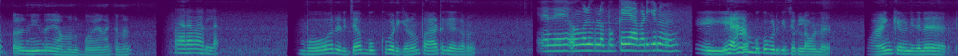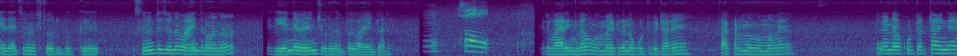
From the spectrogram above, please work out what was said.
அப்புறம் நீ தான் ஏமாந்து போவேன் எனக்குண்ணா பரவாயில்ல. போர் அடித்தா புக்கு படிக்கணும் பாட்டு கேட்கணும். இது உங்களுக்குள்ள புக்கையா படிக்கணும்? ஏய் ஏன் புக்கு படிக்க சொல்லல உன்னை? வாங்கிக்க வேண்டியதானே ஏதாச்சும் ஸ்டோரி புக்கு சுனிட்டு சொன்னால் வாங்கி தருவானா? சரி என்ன வேணும்னு சொல்லுங்கள் போய் வாங்கிட்டு வரேன். சரி. சரி வரீங்களா? உங்கள் அம்மா வீட்டுக்கு நான் கூப்பிட்டு போயிட்டு வரேன்? பார்க்கணுமா உங்கள் அம்மாவை? இல்லை நான் கூப்பிட்டு வரட்டா இங்கே?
